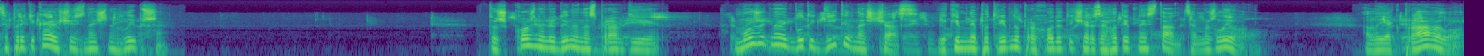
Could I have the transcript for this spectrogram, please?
Це перетікає в щось значно глибше. Тож кожна людина насправді можуть навіть бути діти в наш час, яким не потрібно проходити через еготипний стан. Це можливо. Але як правило,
